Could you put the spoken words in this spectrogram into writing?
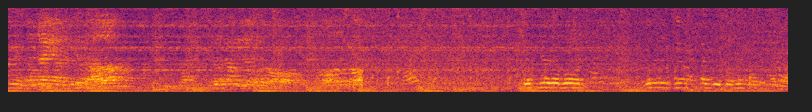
현장에 합니다 정상적으로 동지 여러분, 오늘 시간까지 고생하셨습니다.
